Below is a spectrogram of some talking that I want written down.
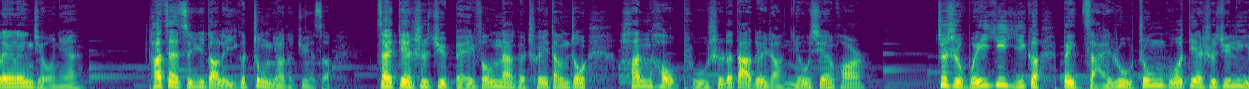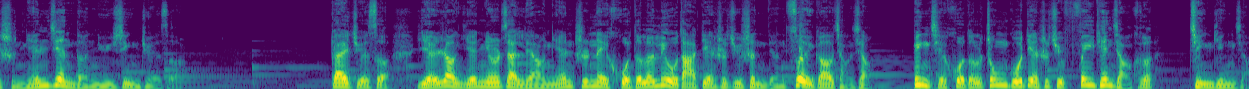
零零九年。她再次遇到了一个重要的角色，在电视剧《北风那个吹》当中，憨厚朴实的大队长牛鲜花，这是唯一一个被载入中国电视剧历史年鉴的女性角色。该角色也让闫妮儿在两年之内获得了六大电视剧盛典最高奖项，并且获得了中国电视剧飞天奖和金鹰奖。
